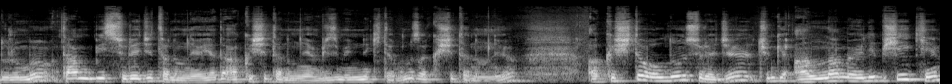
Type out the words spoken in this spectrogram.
durumu tam bir süreci tanımlıyor ya da akışı tanımlıyor. Bizim ünlü kitabımız akışı tanımlıyor. Akışta olduğun sürece çünkü anlam öyle bir şey ki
